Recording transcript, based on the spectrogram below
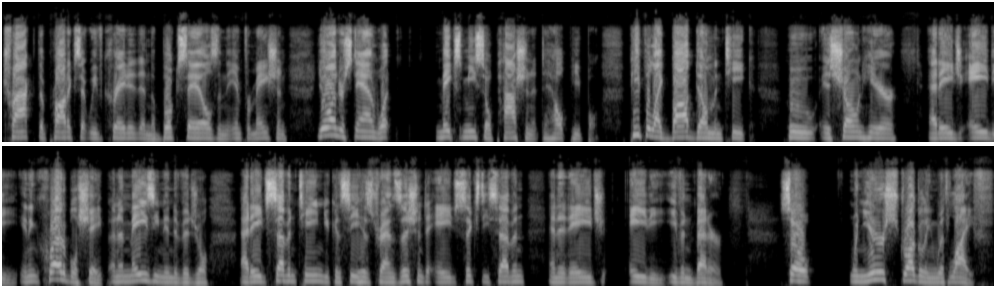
track the products that we've created and the book sales and the information, you'll understand what makes me so passionate to help people. People like Bob Delmonteque, who is shown here at age 80, in incredible shape, an amazing individual. At age 17, you can see his transition to age 67, and at age 80, even better. So when you're struggling with life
